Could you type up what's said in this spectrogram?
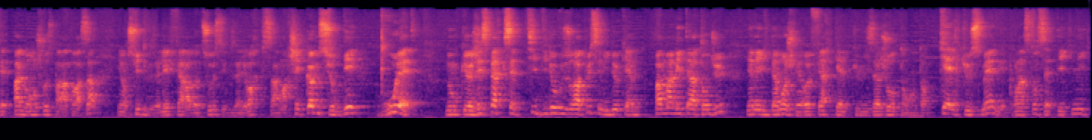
peut-être pas grand-chose par rapport à ça. Et ensuite, vous allez le faire à votre sauce et vous allez voir que ça va marcher comme sur des roulettes. Donc euh, j'espère que cette petite vidéo vous aura plu, c'est une vidéo qui a pas mal été attendue. Bien évidemment, je vais refaire quelques mises à jour dans, quelques semaines, mais pour l'instant, cette technique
